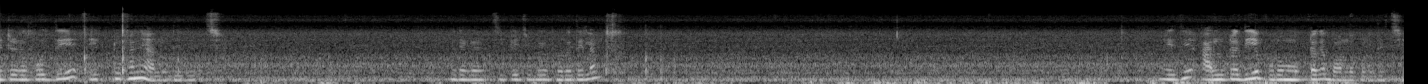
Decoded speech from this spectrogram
এটার উপর দিয়ে একটুখানি আলু দিয়ে দিচ্ছি। এটাকে চিপে চিপে ভরে দিলাম। এই যে আলুটা দিয়ে পুরো মুখটাকে বন্ধ করে দিচ্ছি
